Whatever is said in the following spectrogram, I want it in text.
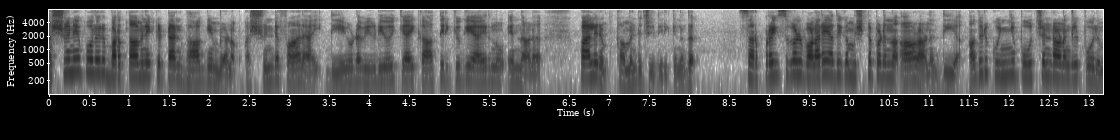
അശ്വിനെ പോലൊരു ഭർത്താവിനെ കിട്ടാൻ ഭാഗ്യം വേണം. അശ്വിന്റെ ഫാനായി ദിയയുടെ വീഡിയോയ്ക്കായി കാത്തിരിക്കുകയായിരുന്നു എന്നാണ് പലരും കമന്റ് ചെയ്തിരിക്കുന്നത്. സർപ്രൈസുകൾ വളരെയധികം ഇഷ്ടപ്പെടുന്ന ആളാണ് ദിയ. അതൊരു കുഞ്ഞു പൂച്ചണ്ടാണെങ്കിൽ പോലും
